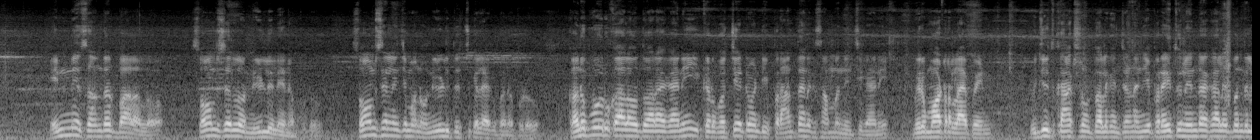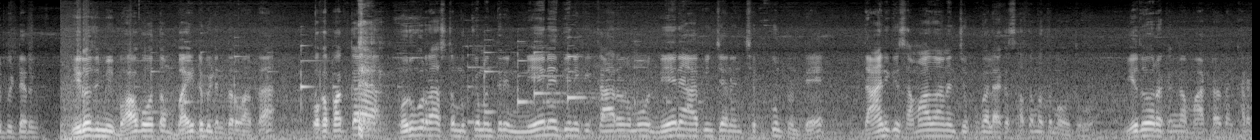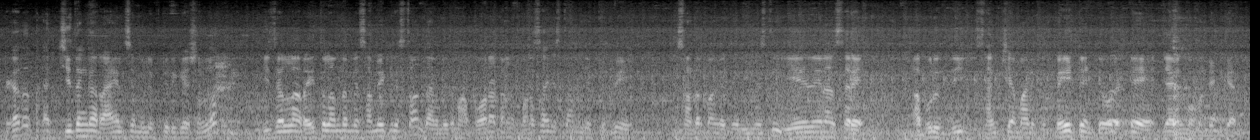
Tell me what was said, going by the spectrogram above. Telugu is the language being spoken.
ఎన్ని సందర్భాలలో సోమశిలలో నీళ్ళు లేనప్పుడు సోమశిల నుంచి మనం నీళ్ళు తెచ్చుకోలేకపోయినప్పుడు కనుపూరు కాలువ ద్వారా కానీ ఇక్కడికి వచ్చేటువంటి ప్రాంతానికి సంబంధించి కానీ మీరు మోటార్లు ఆపేయండి విద్యుత్ కనెక్షన్ తొలగించండి అని చెప్పి రైతులు ఎన్ని రకాల ఇబ్బందులు పెట్టారు? ఈరోజు మీ భాగవతం బయట పెట్టిన తర్వాత ఒక పక్క పొరుగు రాష్ట్ర ముఖ్యమంత్రి నేనే దీనికి కారణము నేనే ఆపించానని చెప్పుకుంటుంటే దానికి సమాధానం చెప్పుకోలేక సతమతం అవుతూ ఏదో రకంగా మాట్లాడడం కరెక్ట్ కదా. ఖచ్చితంగా రాయలసీమ లిఫ్ట్ ఇరిగేషన్లో ఇజల్లా రైతులందరినీ సమీకరిస్తాం. దాని మీద మా పోరాటాన్ని కొనసాగిస్తామని చెప్పి సందర్భంగా తెలియజేస్తూ ఏదైనా సరే అభివృద్ధి సంక్షేమానికి పేటెంట్ ఎవరంటే జగన్మోహన్ రెడ్డి గారు.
